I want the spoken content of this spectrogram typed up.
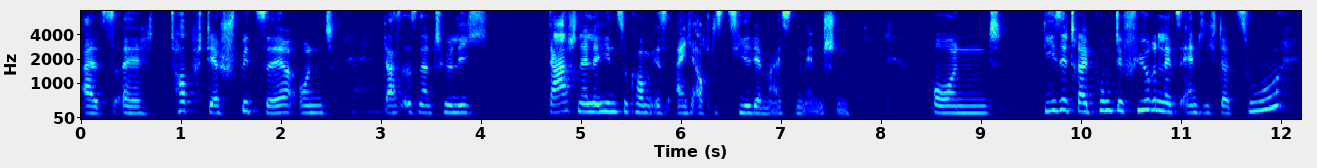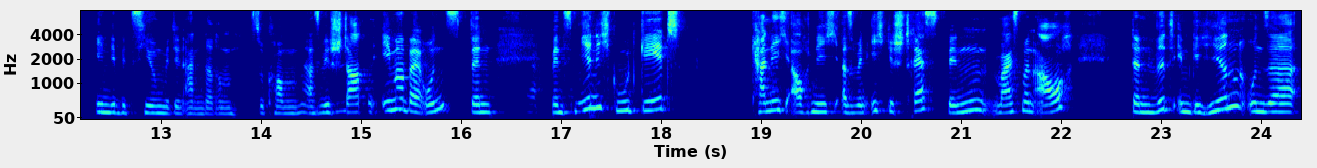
als äh, Top der Spitze. Und das ist natürlich, da schneller hinzukommen, ist eigentlich auch das Ziel der meisten Menschen. Und diese drei Punkte führen letztendlich dazu, in die Beziehung mit den anderen zu kommen. Also wir mhm. starten immer bei uns, denn ja. wenn es mir nicht gut geht, kann ich auch nicht, also wenn ich gestresst bin, weiß man auch, dann wird im Gehirn unser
